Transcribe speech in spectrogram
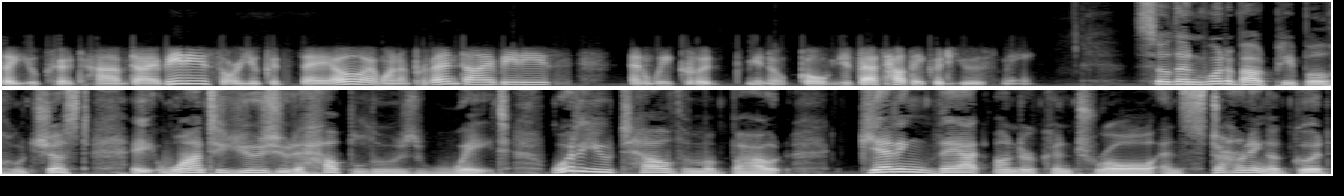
So you could have diabetes or you could say, "Oh, I want to prevent diabetes." And we could, you know, go that's how they could use me. So then what about people who just eh, want to use you to help lose weight? What do you tell them about getting that under control and starting a good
